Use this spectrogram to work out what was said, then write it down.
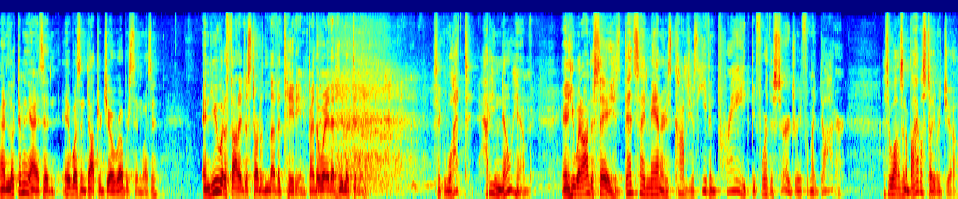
And I looked him in the eye and said, It wasn't Dr. Joe Roberson, was it? And you would have thought I just started levitating by the way that he looked at me. He's like, What? How do you know him? And he went on to say his bedside manner, his calm, he goes, he even prayed before the surgery for my daughter. I said, Well, I was in a Bible study with Joe.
